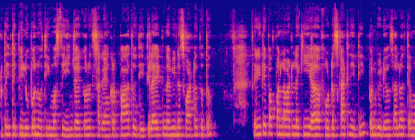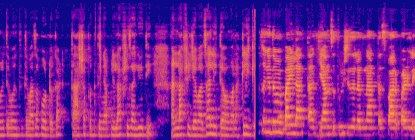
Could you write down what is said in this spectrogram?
आता इथे पिलू पण होती मस्त एन्जॉय करत सगळ्यांकडे पाहत होती. तिला एक नवीनच वाटत होतं. तर इथे पप्पांना वाटलं की फोटोज काढते ती पण व्हिडिओ चालू होता त्यामुळे ते म्हणत होते माझा फोटो काढ. तर अशा पद्धतीने आपली लापशी झाली होती. आणि लापशी जेव्हा झाली तेव्हा मला क्लिक सगळे तुम्ही पाहिलं आता की आमचं तुळशीचं लग्न आताच पार पडले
